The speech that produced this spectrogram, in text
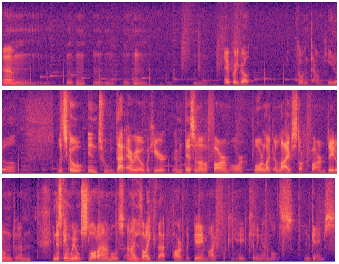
Um, mm -mm -mm -hmm. Hey, pretty girl. Going down here. Let's go into that area over here. Um, there's another farm, or more like a livestock farm. They don't. Um, in this game, we don't slaughter animals, and I like that part of the game. I fucking hate killing animals in games.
